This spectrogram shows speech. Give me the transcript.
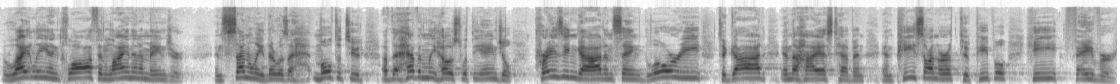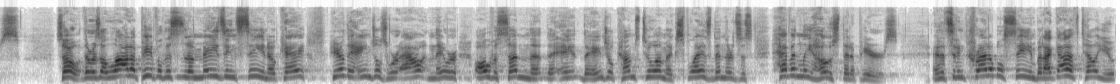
lightly in cloth and lying in a manger. And suddenly there was a multitude of the heavenly host with the angel praising God and saying, Glory to God in the highest heaven, and peace on earth to people he favors. So there was a lot of people. This is an amazing scene, okay? Here the angels were out, and they were all of a sudden the, the, the angel comes to them and explains. And then there's this heavenly host that appears. And it's an incredible scene, but I gotta tell you,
